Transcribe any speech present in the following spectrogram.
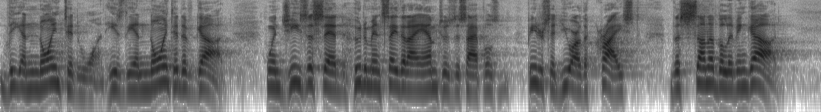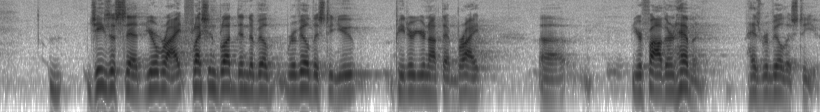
the anointed one. He's the anointed of God. When Jesus said, Who do men say that I am to his disciples? Peter said, You are the Christ, the Son of the living God. Jesus said, You're right. Flesh and blood didn't reveal this to you. Peter, you're not that bright. Uh, your Father in heaven has revealed this to you.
